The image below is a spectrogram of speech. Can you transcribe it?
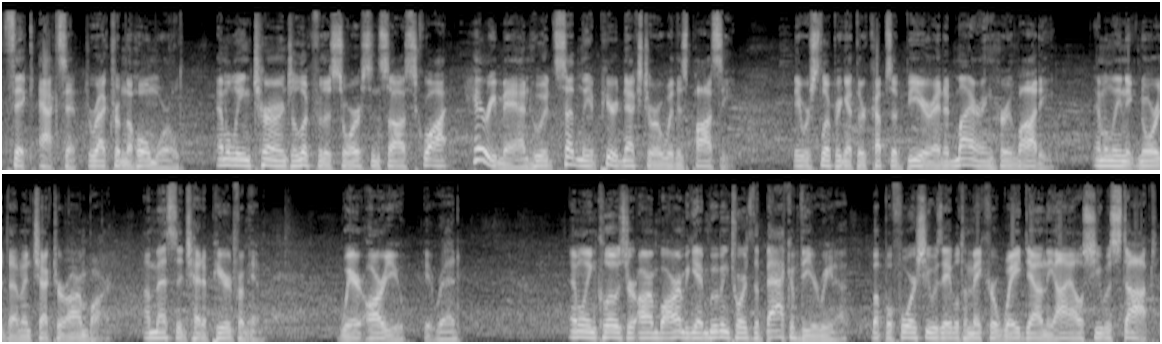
thick accent, direct from the homeworld. Emmeline turned to look for the source and saw a squat, hairy man who had suddenly appeared next to her with his posse. They were slurping at their cups of beer and admiring her body. Emmeline ignored them and checked her armbar. A message had appeared from him. Where are you? It read. Emmeline closed her armbar and began moving towards the back of the arena. But before she was able to make her way down the aisle, she was stopped.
